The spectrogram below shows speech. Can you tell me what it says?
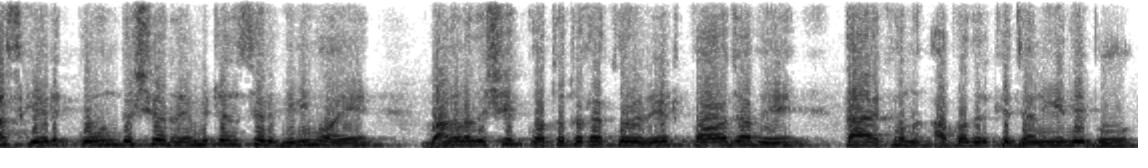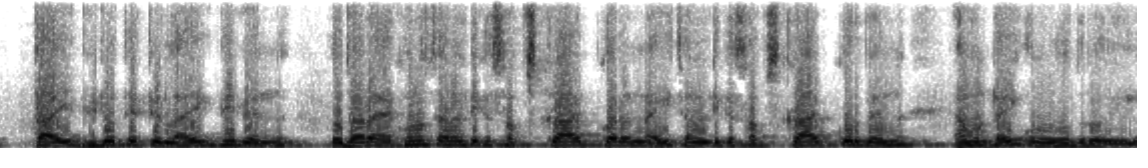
আজকের কোন দেশের রেমিটেন্সের বিনিময়ে বাংলাদেশে কত টাকা করে রেট পাওয়া যাবে তা এখন আপনাদেরকে জানিয়ে দেব। তাই ভিডিওতে একটি লাইক দিবেন ও যারা এখনও চ্যানেলটিকে সাবস্ক্রাইব করেন নাই, চ্যানেলটিকে সাবস্ক্রাইব করবেন, এমনটাই অনুরোধ রইল।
